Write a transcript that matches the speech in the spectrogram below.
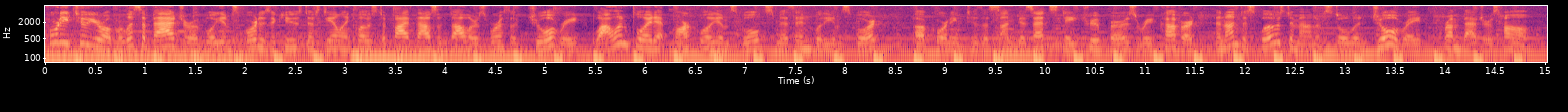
42 year old Melissa Badger of Williamsport is accused of stealing close to $5,000 worth of jewelry while employed at Mark Williams Goldsmith in Williamsport. According to the Sun Gazette, state troopers recovered an undisclosed amount of stolen jewelry from Badger's home.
